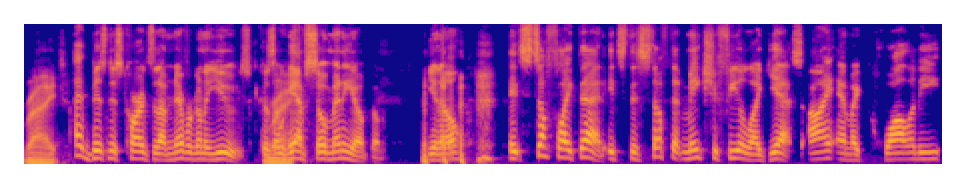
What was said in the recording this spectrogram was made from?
Right. i have business cards that i'm never going to use because Right. we have so many of them you know it's stuff like that it's the stuff that makes you feel like yes i am a quality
